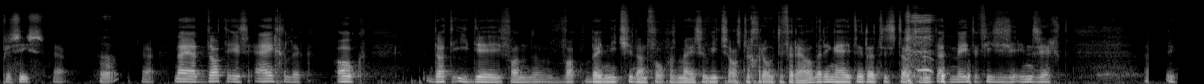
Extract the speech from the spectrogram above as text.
precies. Ja. Ja. Ja. Nou ja, dat is eigenlijk ook dat idee van de- wat bij Nietzsche dan volgens mij zoiets als de grote verheldering heette. Dat is dat, dat metafysische inzicht. Ik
